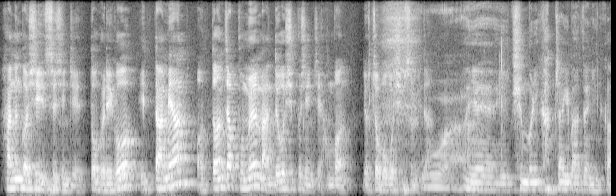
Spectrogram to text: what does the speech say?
하는 것이 있으신지 또 그리고 있다면 어떤 작품을 만들고 싶으신지 한번 여쭤보고 싶습니다. 우와. 예, 이 질문이 갑자기 받으니까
